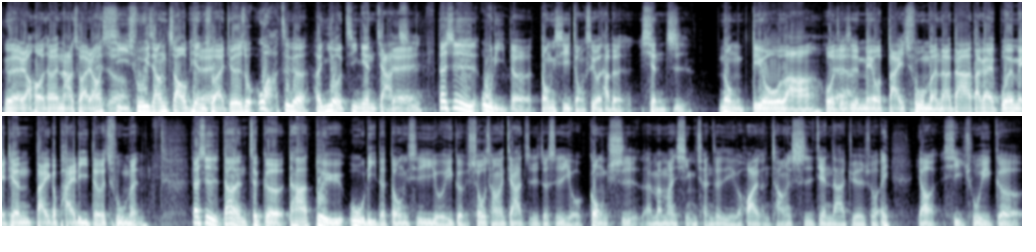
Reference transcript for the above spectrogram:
对，然后才会拿出来，然后洗出一张照片出来，觉得说哇，这个很有纪念价值。但是物理的东西总是有它的限制，弄丢啦，或者是没有带出门啊，大家大概不会每天带一个拍立得出门。但是，当然，这个它对于物理的东西有一个收藏的价值，这是有共识来慢慢形成，这是一个花很长的时间。大家觉得说，哎，要洗出一个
